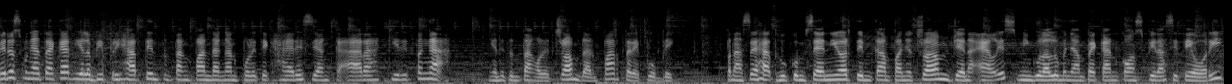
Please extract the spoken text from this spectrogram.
Meadows mengatakan ia lebih prihatin tentang pandangan politik Harris yang ke arah kiri tengah yang ditentang oleh Trump dan Partai Republik. Penasehat hukum senior tim kampanye Trump, Jenna Ellis, minggu lalu menyampaikan konspirasi teori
